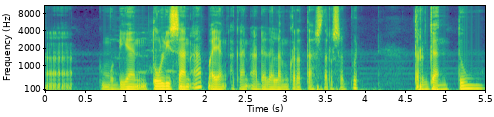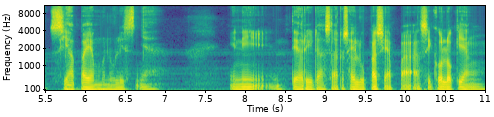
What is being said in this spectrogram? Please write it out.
Ah, kemudian tulisan apa yang akan ada dalam kertas tersebut tergantung siapa yang menulisnya. Ini teori dasar. Saya lupa siapa psikolog yang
